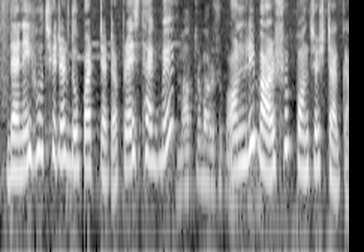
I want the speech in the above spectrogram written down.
দেন এই হচ্ছে এটার দোপাট্টাটা প্রাইস থাকবে মাত্র 1250 অনলি বারোশো পঞ্চাশ টাকা।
